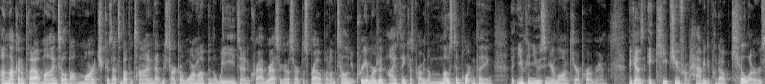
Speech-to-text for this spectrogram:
I'm not going to put out mine till about March because that's about the time that we start to warm up and the weeds and crabgrass are going to start to sprout. But I'm telling you, pre-emergent I think is probably the most important thing that you can use in your lawn care program because it keeps you from having to put out killers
